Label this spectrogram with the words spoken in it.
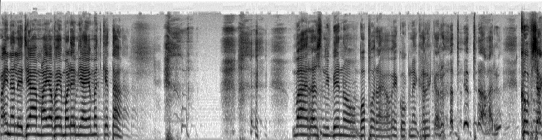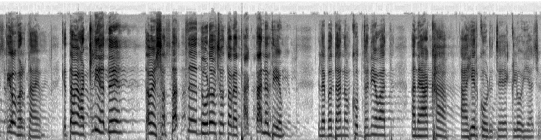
ફાઇનલે જ્યાં માયાભાઈ મળે ત્યાં એમ જ કહેતા મહારાષ્ટ્રની બહેનો બપોરા હવે કોકને ઘરે કરવા દે તો સારું. ખૂબ શક્તિઓ ભરતા એમ. કે તમે આટલી હદે તમે સતત દોડો છો, તમે થાકતા નથી એમ. એટલે બધાનો ખૂબ ધન્યવાદ. અને આખા આહિરકોડ જે એક લોહિયા છે,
